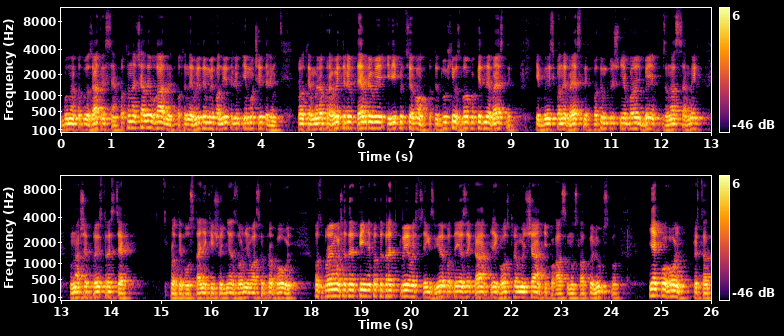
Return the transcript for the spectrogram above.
Будемо подвизатися проти начали влади, проти невидимих гонителів і мучителів, проти мироправителів темряви і віку цього, проти духів злобу піднебесних і близько небесних, проти внутрішньої боротьби за нас самих у наших пристрастях, проти повстань, які щодня зовні вас випробовують. Озброїмося терпіння проти дратливості, як звіра проти язика, як гострого меча, і погасимо слабколюбство, як вогонь, приста-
